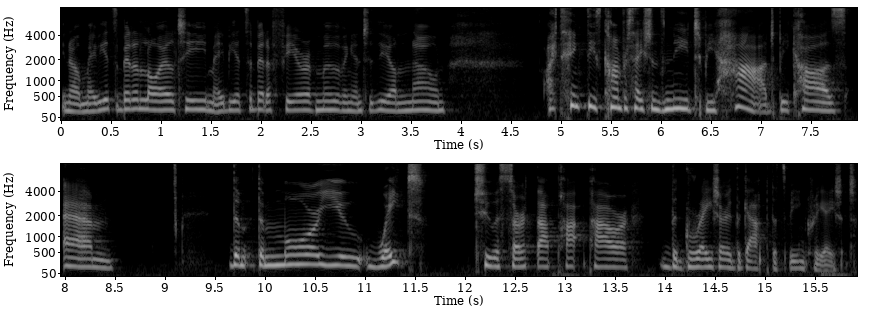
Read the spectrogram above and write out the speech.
you know maybe it's a bit of loyalty maybe it's a bit of fear of moving into the unknown. I think these conversations need to be had because um the the more you wait to assert that power the greater the gap that's being created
